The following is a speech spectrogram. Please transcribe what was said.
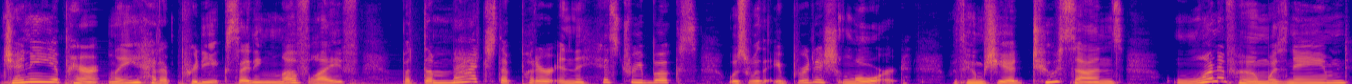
Jenny apparently had a pretty exciting love life, but the match that put her in the history books was with a British lord, with whom she had two sons, one of whom was named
